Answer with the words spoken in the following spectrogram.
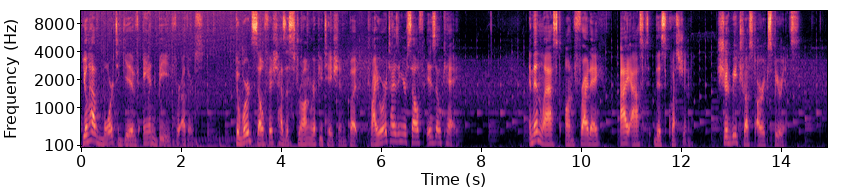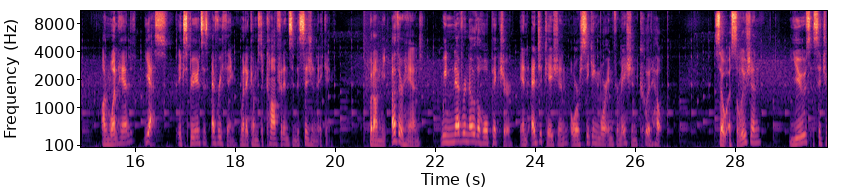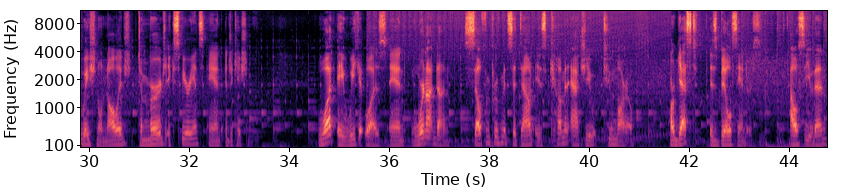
you'll have more to give and be for others. The word selfish has a strong reputation, but prioritizing yourself is okay. And then last, on Friday, I asked this question Should we trust our experience? On one hand, yes, experience is everything when it comes to confidence and decision making. But on the other hand, we never know the whole picture, and education or seeking more information could help. So, a solution use situational knowledge to merge experience and education. What a week it was, and we're not done. Self Improvement Sit Down is coming at you tomorrow. Our guest is Bill Sanders. I'll see you then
